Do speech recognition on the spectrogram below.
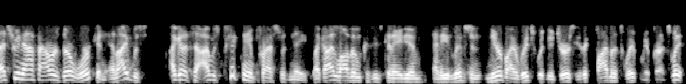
that's three and a half hours they're working. And I was, I got to tell, you, I was particularly impressed with Nate. Like I love him because he's Canadian and he lives in nearby Ridgewood, New Jersey. He's like five minutes away from me. parents. somebody,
